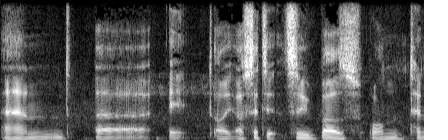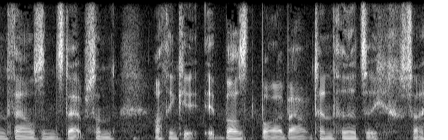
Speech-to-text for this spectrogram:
and it I, I, set it to buzz on 10,000 steps and I think it, it buzzed by about 10.30 so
